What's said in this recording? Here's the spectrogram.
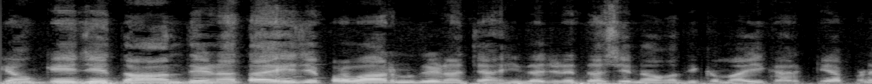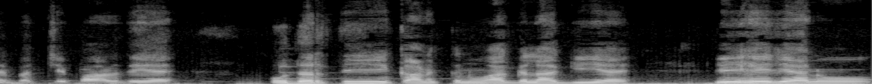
ਕਿਉਂਕਿ ਜੇ ਦਾਨ ਦੇਣਾ ਤਾਂ ਇਹੋ ਜਿਹੇ ਪਰਿਵਾਰ ਨੂੰ ਦੇਣਾ ਚਾਹੀਦਾ, ਜਿਹੜੇ ਦਸੇ ਨੌਹਾਂ ਦੀ ਕਮਾਈ ਕਰਕੇ ਆਪਣੇ ਬੱਚੇ ਪਾਲਦੇ ਆ ਕੁਦਰਤੀ ਕਣਕ ਨੂੰ ਅੱਗ ਲੱਗੀ ਹੈ ਇਹੋ ਜਿਹਿਆਂ ਨੂੰ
